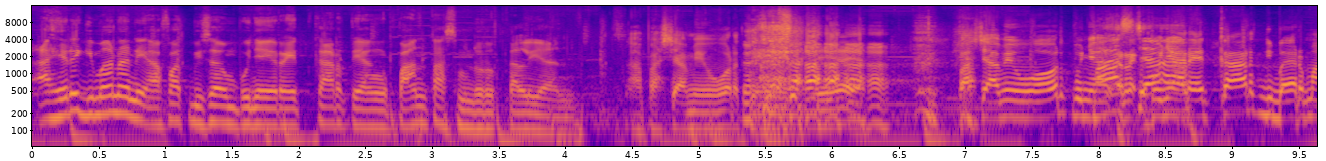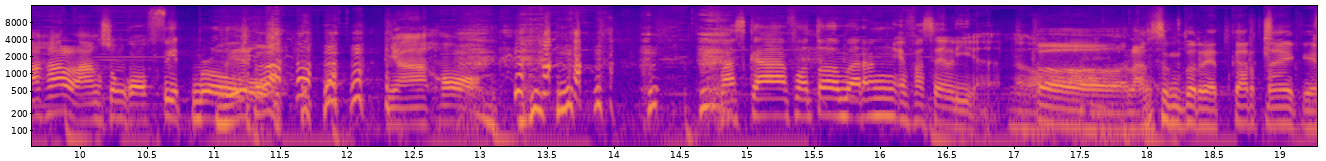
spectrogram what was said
akhirnya gimana nih Afat bisa mempunyai rate card yang pantas menurut kalian? Ah, Pasca Ami Award ya. Iya, ya. Pasca Ami Award punya re- punya red card dibayar mahal langsung covid bro. Nyaho. Pasca foto bareng Eva Celia. Oh, Oh, langsung tuh red card naik ya.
